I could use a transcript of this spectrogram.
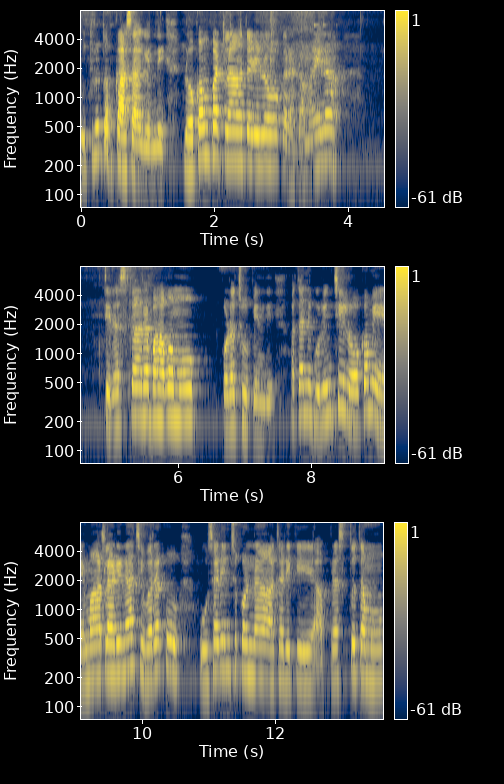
ఉధృతం కాసాగింది. లోకం పట్ల అతడిలో ఒక రకమైన తిరస్కార భావము కూడా చూపింది. అతని గురించి లోకం ఏ మాట్లాడినా చివరకు ఊసడించుకున్న అతడికి అప్రస్తుతము.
